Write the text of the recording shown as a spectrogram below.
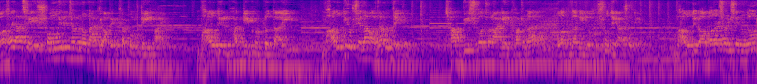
কথায় আছে, সময়ের জন্য নাকি অপেক্ষা করতেই হয়। ভারতের ভাগ্যে ঘটল তাই। ভারতীয় সেনা অজান্তে ছাব্বিশ বছর আগের ঘটনার বদলা নিল সুদে আসলে ভারতের অপারেশন সেন্দুর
